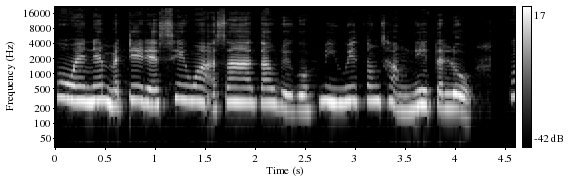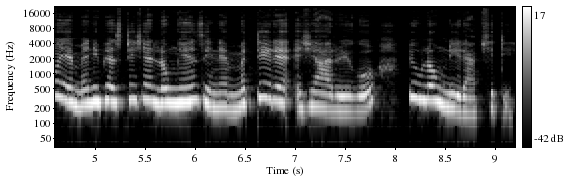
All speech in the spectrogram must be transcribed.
ကိုယ်ဝင်နဲ့မတည့်တဲ့ဆေးဝါးအစားအသောက်တွေကိုမှီဝေးသုံးဆောင်နေသလိုကိုယ့်ရဲ့ manifestation လုပ်ငန်းစဉ်နဲ့မတည့်တဲ့အရာတွေကိုပြုလုပ်နေတာဖြစ်တယ်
